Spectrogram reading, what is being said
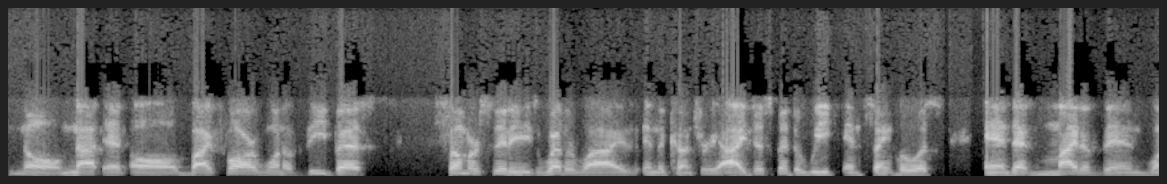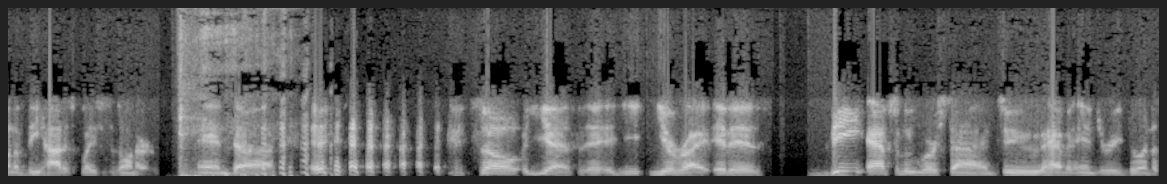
No, not at all. By far one of the best summer cities weather-wise in the country. I just spent a week in St. Louis, and that might have been one of the hottest places on earth. And uh, so, yes, it, you're right. It is the absolute worst time to have an injury during the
